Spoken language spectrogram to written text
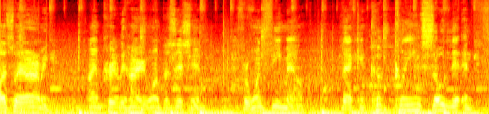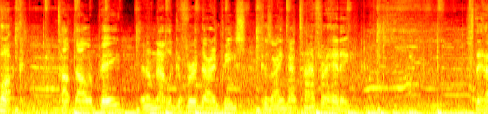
Budslayer Army. I am currently hiring one position for one female that can cook, clean, sew, knit, and fuck. Top dollar paid, and I'm not looking for a dime piece because I ain't got time for a headache.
